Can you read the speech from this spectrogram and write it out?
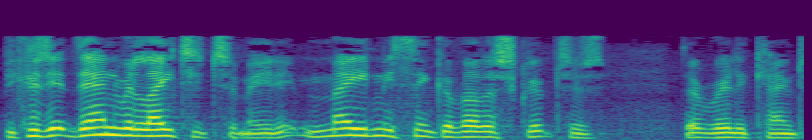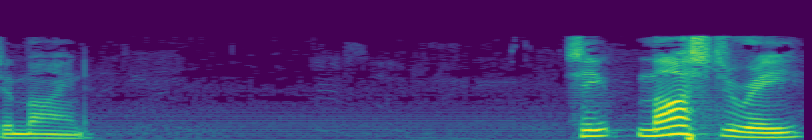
Because it then related to me and it made me think of other scriptures that really came to mind. See, mastery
